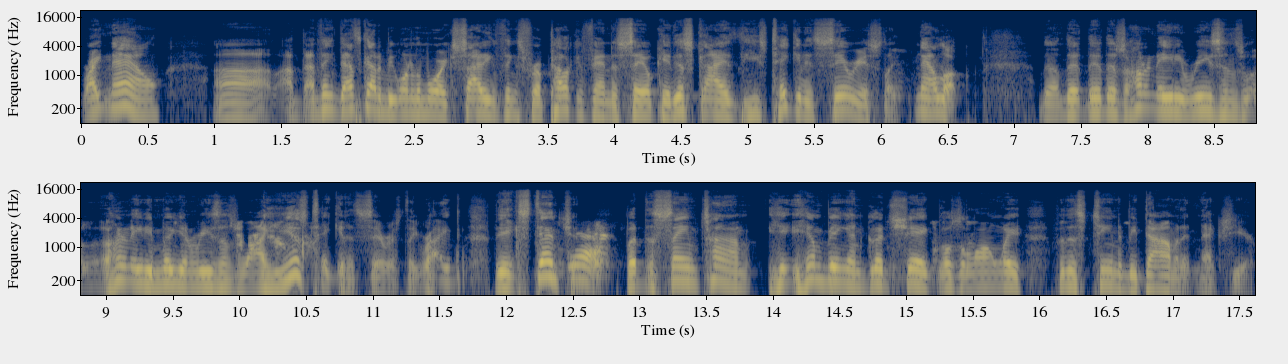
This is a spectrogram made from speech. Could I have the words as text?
right now. Uh, I, I think that's got to be one of the more exciting things for a Pelican fan to say, okay, this guy, he's taking it seriously. Now, look, the- the- there's 180 reasons, 180 million reasons why he is taking it seriously, right? The extension, Yeah. but at the same time, he, him being in good shape goes a long way for this team to be dominant next year.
